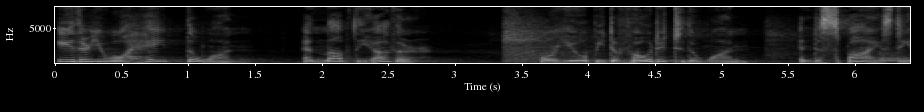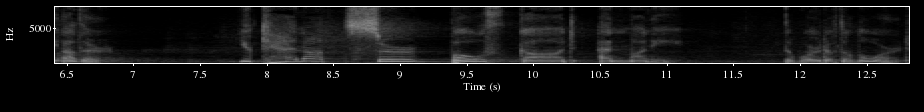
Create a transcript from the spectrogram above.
Either you will hate the one and love the other, or you will be devoted to the one and despise the other. You cannot serve both God and money. The word of the Lord.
